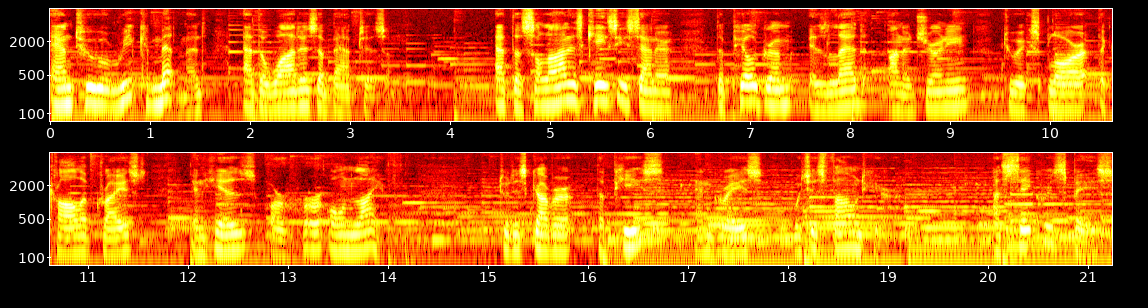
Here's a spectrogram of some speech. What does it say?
and to recommitment at the waters of baptism. At the Solanus Casey Center, the pilgrim is led on a journey to explore the call of Christ in his or her own life, to discover the peace and grace which is found here, a sacred space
